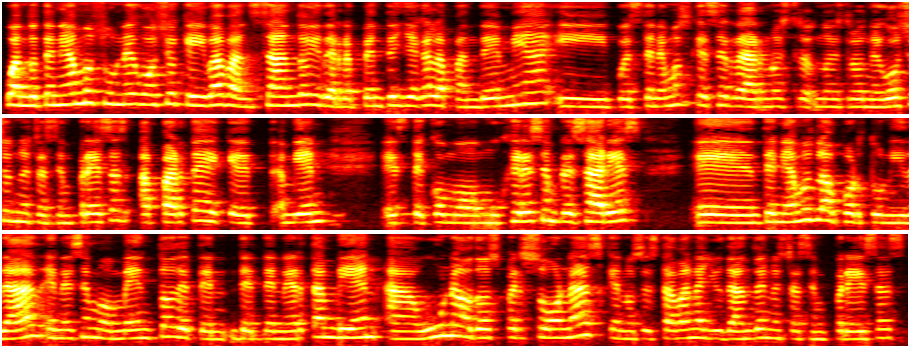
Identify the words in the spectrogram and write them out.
cuando teníamos un negocio que iba avanzando y de repente llega la pandemia y pues tenemos que cerrar nuestros nuestros negocios, nuestras empresas, aparte de que también, este, como mujeres empresarias, eh, teníamos la oportunidad en ese momento de, de, tener también a una o dos personas que nos estaban ayudando en nuestras empresas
